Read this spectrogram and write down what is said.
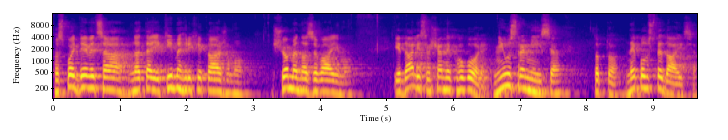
Господь дивиться на те, які ми гріхи кажемо, що ми називаємо. І далі священник говорить: ні усрамійся, тобто не повстидайся,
